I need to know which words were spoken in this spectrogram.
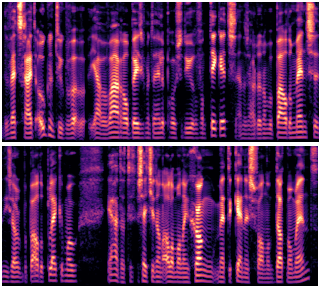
de wedstrijd ook natuurlijk. We, ja, we waren al bezig met een hele procedure van tickets. En er zouden dan bepaalde mensen, die zouden bepaalde plekken mogen... Ja, dat zet je dan allemaal in gang met de kennis van dat moment.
